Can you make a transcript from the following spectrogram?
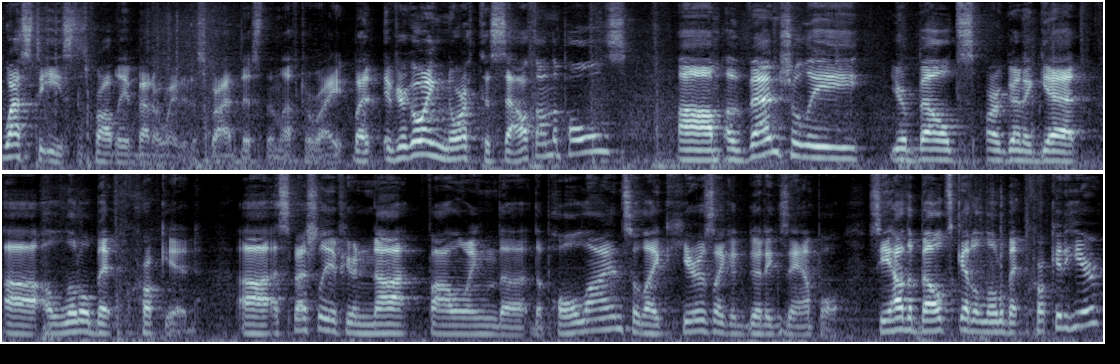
west to east is probably a better way to describe this than left to right. But if you're going north to south on the poles, um, eventually your belts are going to get uh, a little bit crooked. Uh, especially if you're not following the, the pole line. So like here's like a good example. See how the belts get a little bit crooked here?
